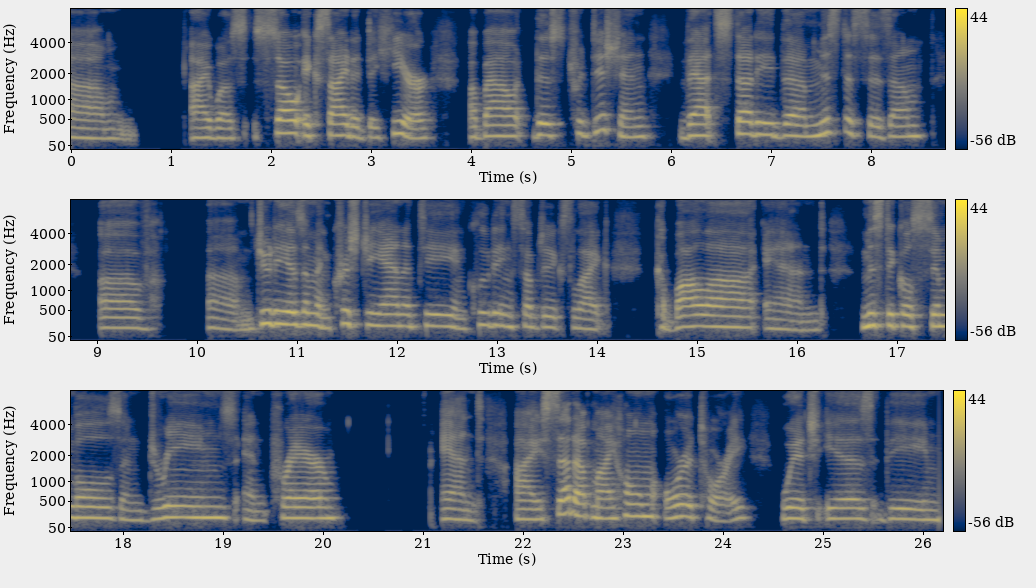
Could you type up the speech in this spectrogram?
um, I was so excited to hear about this tradition that studied the mysticism of um, Judaism and Christianity, including subjects like Kabbalah and mystical symbols and dreams and prayer. And I set up my home oratory, which is the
